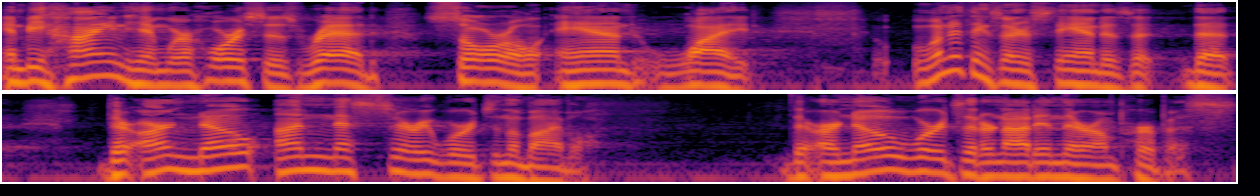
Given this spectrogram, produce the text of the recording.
and behind him were horses, red, sorrel, and white. One of the things to understand is that, that there are no unnecessary words in the Bible. There are no words that are not in there on purpose.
